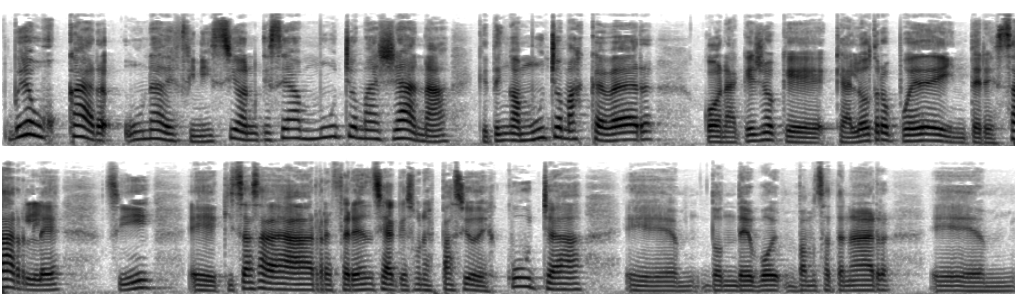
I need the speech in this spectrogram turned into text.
Voy a buscar una definición que sea mucho más llana, que tenga mucho más que ver con aquello que, al otro puede interesarle, ¿sí? Eh, quizás haga referencia a que es un espacio de escucha, eh, donde vamos a tener, eh,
